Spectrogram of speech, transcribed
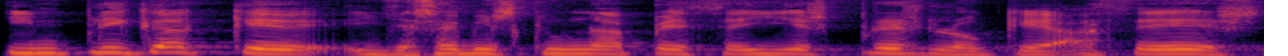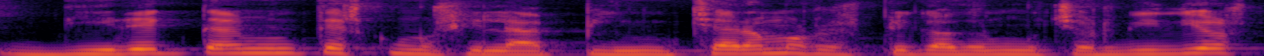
Implica que, ya sabéis que una PCI Express lo que hace es directamente, es como si la pincháramos, lo he explicado en muchos vídeos,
